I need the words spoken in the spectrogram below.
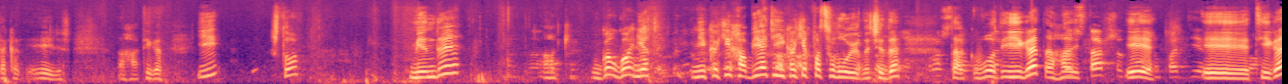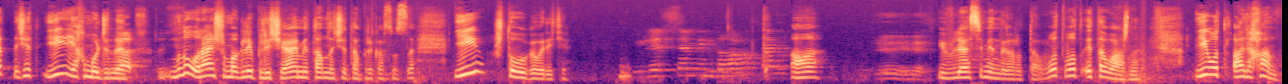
так, эйлюш, ага, тегет, и что? Менде, А, уга, уга, нет, никаких объятий, никаких поцелуев, значит, да, так, вот, и егет, ага, э, поддерживать. э, тигат, значит, и. Братство. Ну, раньше могли плечами там, значит, там прикоснуться. И что вы говорите? Ага. Являйся мендегарута. Вот, вот это важно. И вот Альхан,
